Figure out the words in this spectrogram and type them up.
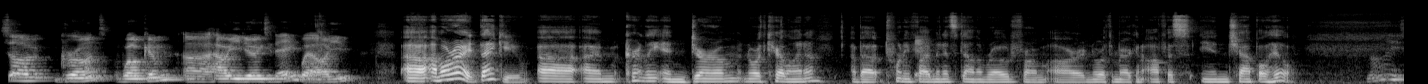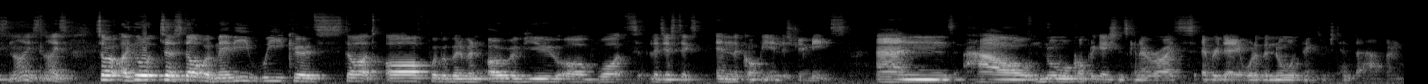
So, Grant, welcome. Uh, how are you doing today? Where are you? Uh, I'm all right, thank you. Uh, I'm currently in Durham, North Carolina, about 25 Okay. minutes down the road from our North American office in Chapel Hill. Nice, nice, nice. So I thought to start with, maybe we could start off with a bit of an overview of what logistics in the coffee industry means and how normal complications can arise every day. What are the normal things which tend to happen?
